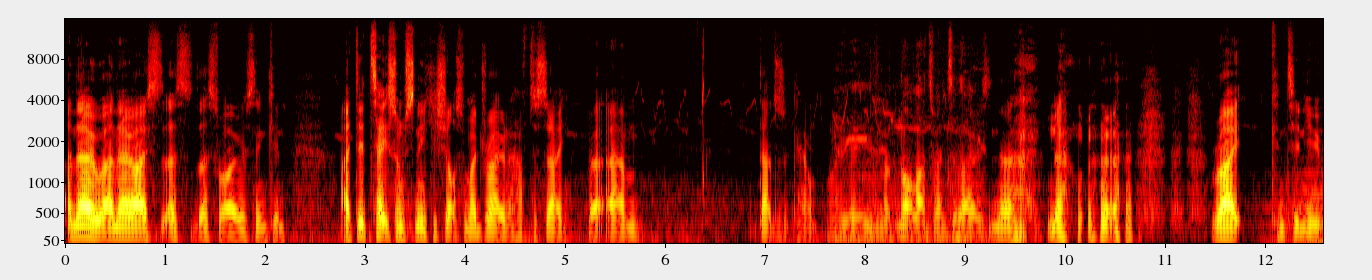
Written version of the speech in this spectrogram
I know. I know. I, that's that's what I was thinking. I did take some sneaky shots from my drone, I have to say, but um, that doesn't count. Well, yeah, you're not- not allowed to enter those. No, no. right, continue.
